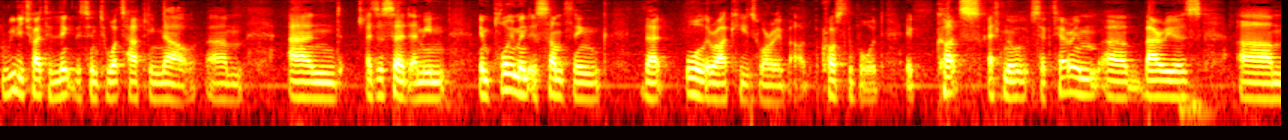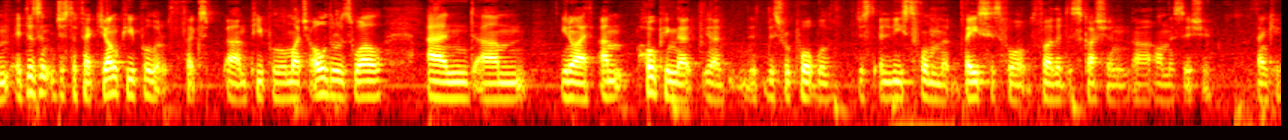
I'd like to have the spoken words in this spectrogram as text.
really try to link this into what's happening now. Um, and as I said, I mean, employment is something that all Iraqis worry about across the board. It cuts ethno sectarian uh, barriers. Um, it doesn't just affect young people; it affects um, people who are much older as well. And um, you know, I, am hoping that you know, th- this report will just at least form the basis for further discussion uh, on this issue. Thank you.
